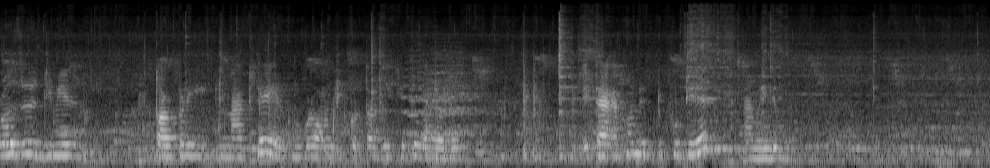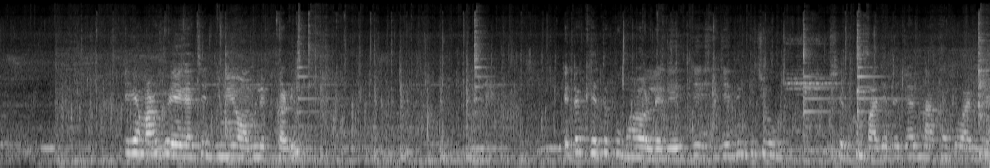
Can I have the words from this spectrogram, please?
রোজ রোজ ডিমের তরকারি না খেয়ে এরকম করে অমলেট করে তরকারি খেতে ভালো লাগে। এটা এখন একটু ফুটিয়ে নামিয়ে দেবো। এই আমার হয়ে গেছে ডিমের অমলেট কারি। এটা খেতে খুব ভালো লাগে। যে যেদিন কিছু সেরকম বাজার টাজার না থাকে বাড়িতে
